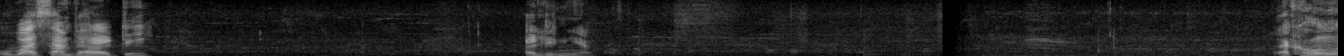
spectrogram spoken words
ওবাসাম ভ্যারাইটি অ্যাডিনিয়াম এখন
